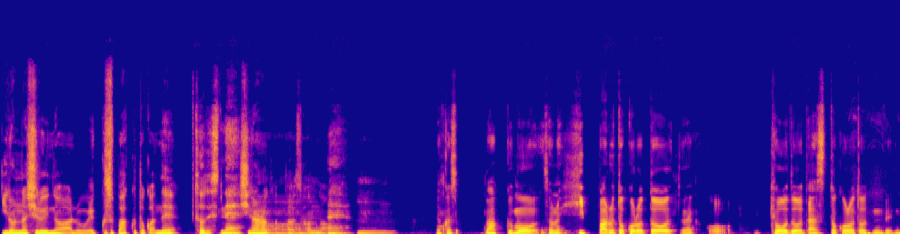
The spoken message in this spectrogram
いろんな種類のある X パックとかね、そうですね。知らなかったです、あーそんな。えうんなんかそバッグもその引っ張るところとなんかこう強度を出すところと生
